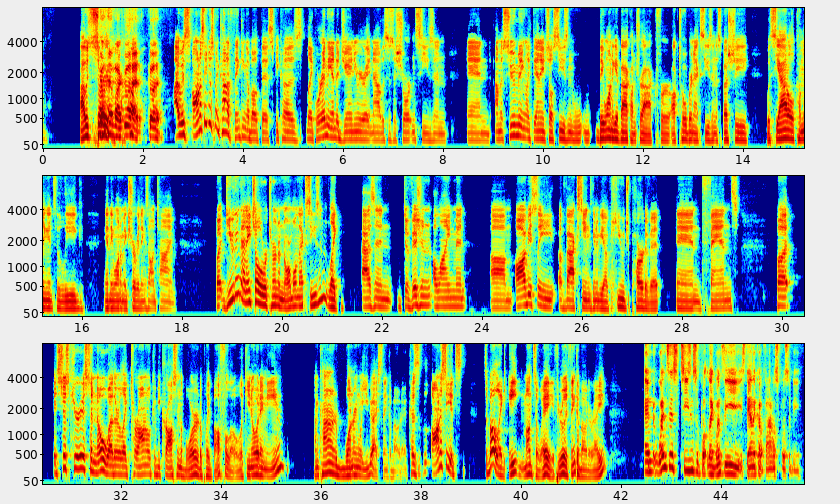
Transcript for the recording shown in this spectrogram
I was go sorry. ahead, Mark. Go ahead. Go ahead. I was honestly just been kind of thinking about this because like we're in the end of January right now. This is a shortened season, and I'm assuming like the NHL season they want to get back on track for October next season, especially with Seattle coming into the league, and they want to make sure everything's on time. But do you think the NHL will return to normal next season, like as in division alignment? Um, obviously, a vaccine is going to be a huge part of it, and fans, but it's just curious to know whether like Toronto could be crossing the border to play Buffalo. Like, you know what I mean? I'm kind of wondering what you guys think about it because honestly, it's it's about like eight months away if you really think about it, right? And when's this season supposed? Like, when's the Stanley Cup final supposed to be?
